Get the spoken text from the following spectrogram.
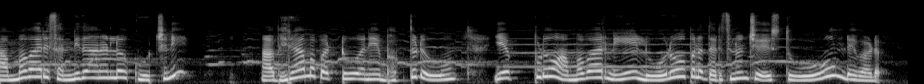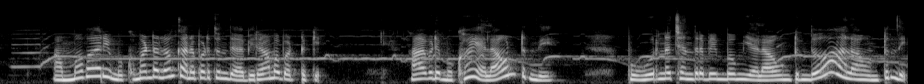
అమ్మవారి సన్నిధానంలో కూర్చుని అభిరామ పట్టు అనే భక్తుడు ఎప్పుడూ అమ్మవారిని లోపల దర్శనం చేస్తూ ఉండేవాడు. అమ్మవారి ముఖమండలం కనపడుతుంది అభిరామ భట్టుకి ఆవిడ ముఖం ఎలా ఉంటుంది? పూర్ణ చంద్రబింబం ఎలా ఉంటుందో అలా ఉంటుంది.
